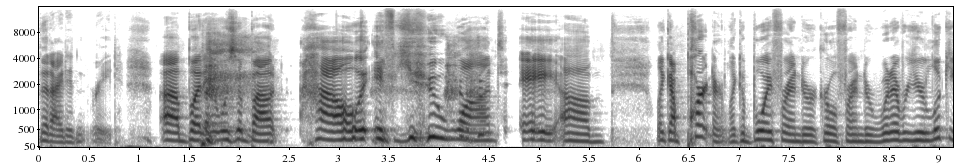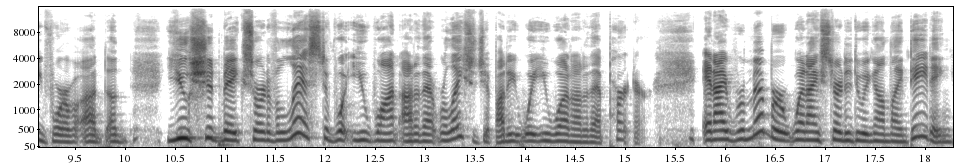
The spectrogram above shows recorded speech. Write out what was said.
that I didn't read, uh, but it was about how if you want a um, like a partner, like a boyfriend or a girlfriend or whatever you're looking for, uh, uh, you should make sort of a list of what you want out of that relationship, out of what you want out of that partner. And I remember when I started doing online dating,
